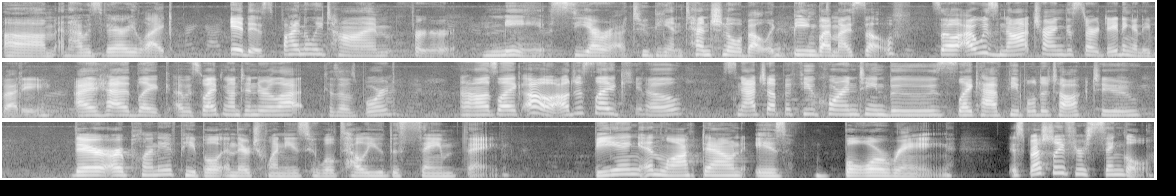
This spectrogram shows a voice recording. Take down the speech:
Um, and I was very like, it is finally time for me, Sierra, to be intentional about like being by myself. So I was not trying to start dating anybody. I had like, I was swiping on Tinder a lot because I was bored. And I was like, oh, I'll just like, you know, snatch up a few quarantine boos, like have people to talk to. There are plenty of people in their 20s who will tell you the same thing. Being in lockdown is boring, especially if you're single.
